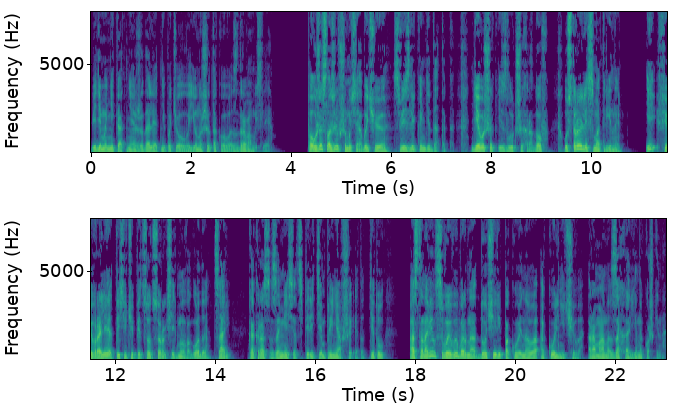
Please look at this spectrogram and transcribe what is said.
видимо, никак не ожидали от непутевого юноши такого здравомыслия. По уже сложившемуся обычаю свезли кандидаток, девушек из лучших родов, устроили смотрины, и в феврале 1547 года царь, как раз за месяц перед тем принявший этот титул, остановил свой выбор на дочери покойного Окольничева, Романа Захарьина-Кошкина.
